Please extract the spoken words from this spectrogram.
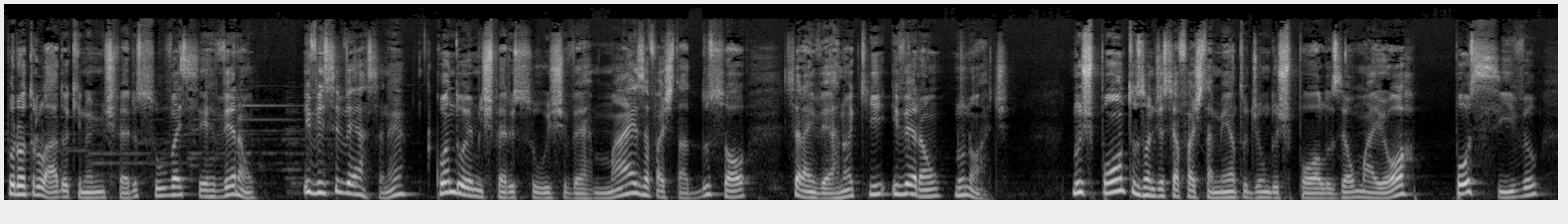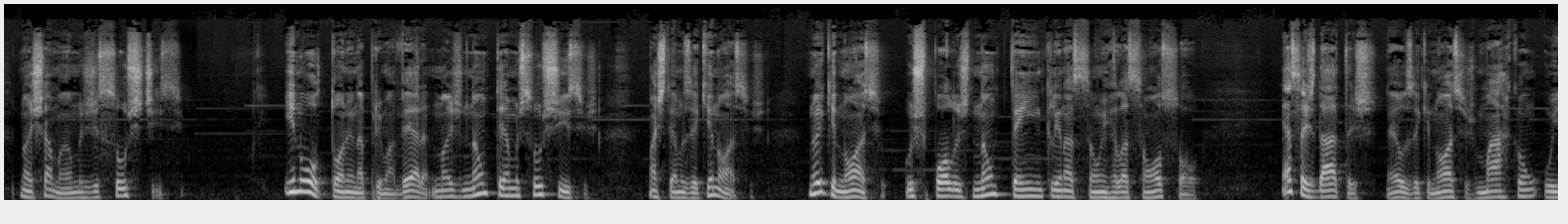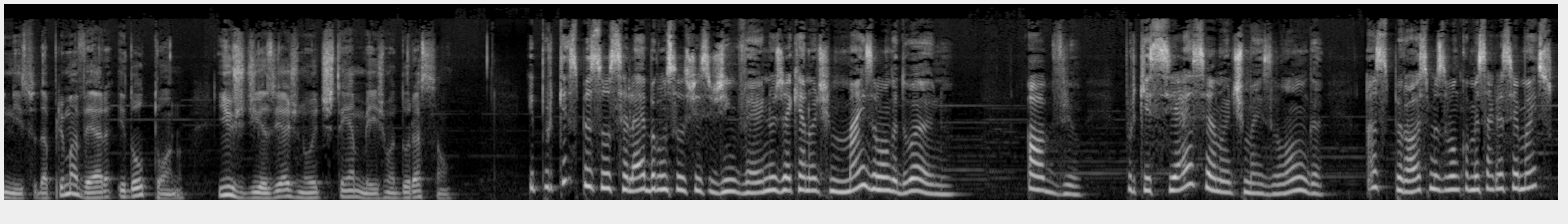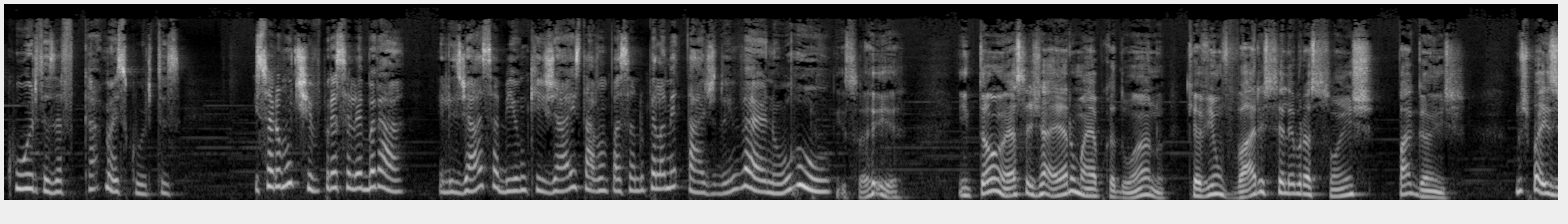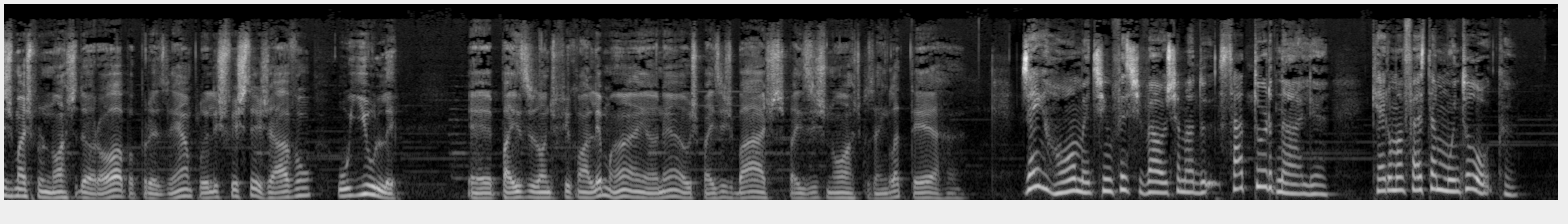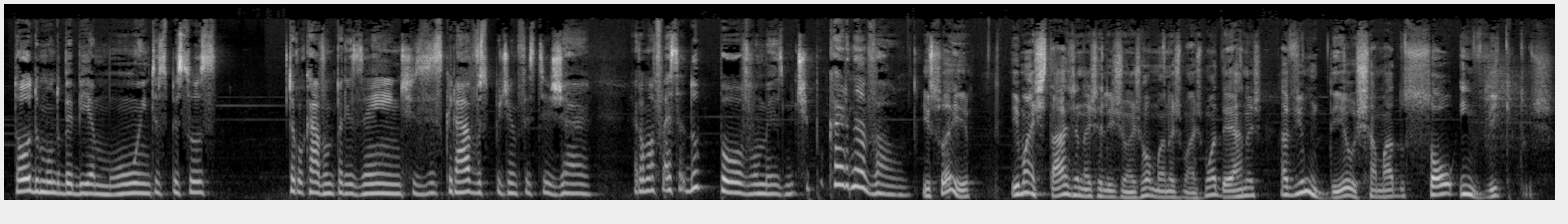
Por outro lado, aqui no hemisfério sul vai ser verão. E vice-versa, né? Quando o hemisfério sul estiver mais afastado do Sol, será inverno aqui e verão no norte. Nos pontos onde esse afastamento de um dos polos é o maior possível, nós chamamos de solstício. E no outono e na primavera, nós não temos solstícios, mas temos equinócios. No equinócio, os polos não têm inclinação em relação ao Sol. Essas datas, né, os equinócios, marcam o início da primavera e do outono, e os dias e as noites têm a mesma duração. E por que as pessoas celebram o solstício de inverno, já que é a noite mais longa do ano? Óbvio, porque se essa é a noite mais longa, as próximas vão começar a ser mais curtas, a ficar mais curtas. Isso era motivo para celebrar. Eles já sabiam que já estavam passando pela metade do inverno. Uhul! Isso aí. Então, essa já era uma época do ano que haviam várias celebrações pagãs. Nos países mais para o norte da Europa, por exemplo, eles festejavam o Yule, é, países onde ficam a Alemanha, né, os Países Baixos, os países nórdicos, a Inglaterra. Já em Roma tinha um festival chamado Saturnália, que era uma festa muito louca. Todo mundo bebia muito, as pessoas trocavam presentes, escravos podiam festejar. Era uma festa do povo mesmo, tipo carnaval. Isso aí. E mais tarde, nas religiões romanas mais modernas, havia um deus chamado Sol Invictus.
